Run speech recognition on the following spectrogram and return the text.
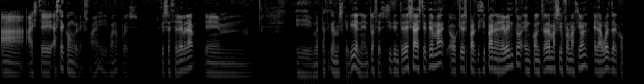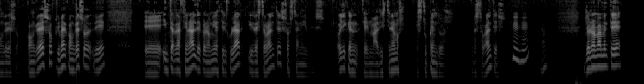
a, este a este congreso ¿eh? y bueno pues que se celebra en y me parece que el mes que viene. Entonces, si te interesa este tema o quieres participar en el evento, encontrarás más información en la web del Congreso. Congreso, primer Congreso de eh, Internacional de Economía Circular y Restaurantes Sostenibles. Oye, que en, Madrid tenemos estupendos restaurantes. ¿Ah? Yo normalmente,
